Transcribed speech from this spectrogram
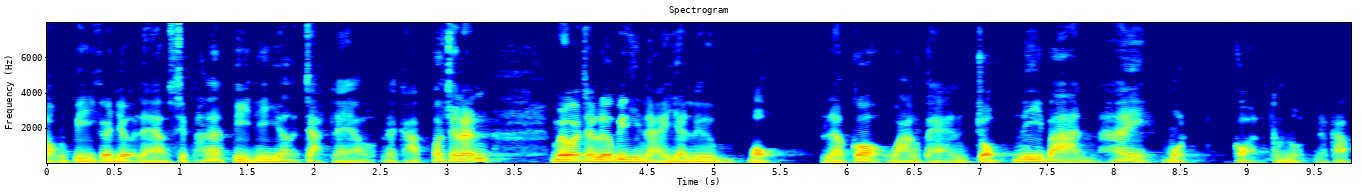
12 ปีก็เยอะแล้ว 15 ปีนี่เยอะจัดแล้วนะครับเพราะฉะนั้นไม่ว่าจะเลือกวิธีไหนอย่าลืมโปะ แล้วก็วางแผนจบหนี้บ้านให้หมดก่อนกำหนดนะครับ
